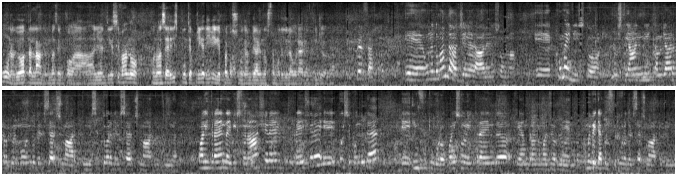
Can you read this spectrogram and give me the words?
una o due volte all'anno in base un po' agli eventi che si fanno con una serie di spunti applicativi che poi possono cambiare il nostro modo di lavorare tutti i giorni. Perfetto. E una domanda generale, insomma, come hai visto in questi anni cambiare proprio il mondo del search marketing, il settore del search marketing? Quali trend hai visto nascere, crescere e poi secondo te e in futuro quali sono i trend che andranno maggiormente? Come vedi ecco il futuro del search marketing?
